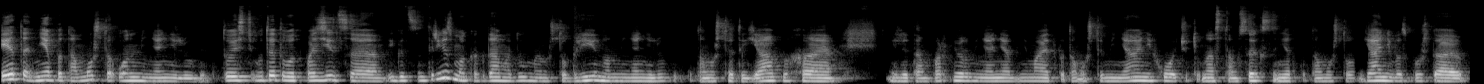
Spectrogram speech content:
это не потому, что он меня не любит. То есть вот эта вот позиция эгоцентризма, когда мы думаем, что, блин, он меня не любит, потому что это я плохая, или там партнер меня не обнимает, потому что меня не хочет, у нас там секса нет, потому что я не возбуждаю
